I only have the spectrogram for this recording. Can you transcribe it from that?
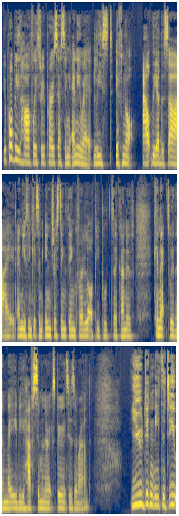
you're probably halfway through processing anyway at least if not out the other side and you think it's an interesting thing for a lot of people to kind of connect with and maybe have similar experiences around you didn't need to do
